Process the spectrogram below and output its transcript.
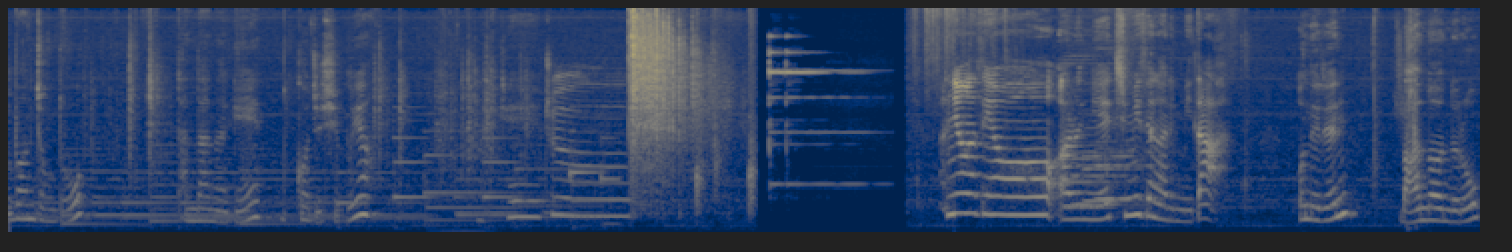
두 번 정도 단단하게 묶어주시고요. 이렇게 쭉. 안녕하세요. 어른이의 취미생활입니다. 오늘은 만 원으로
